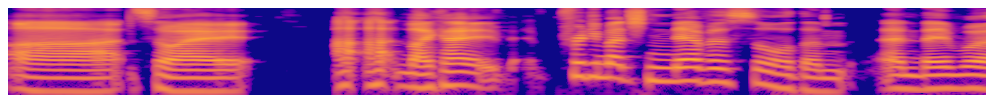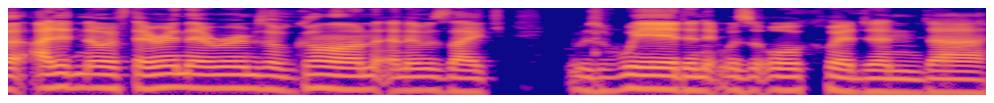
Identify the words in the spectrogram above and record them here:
uh, so I, I, like I pretty much never saw them, and they were I didn't know if they were in their rooms or gone, and it was like it was weird and it was awkward, and uh,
